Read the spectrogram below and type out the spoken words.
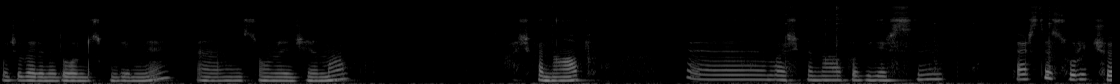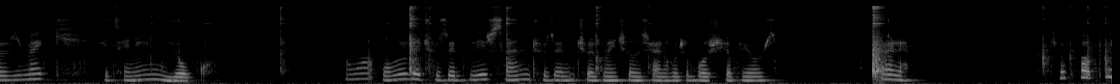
Hocalarını doğru düzgün dinle. Ee, sonracığıma başka ne yap? Ee, başka ne yapabilirsin? Derste soru çözmek yeteneğin yok. Ama olur da çözebilirsen çöze, çözmeye çalışır hoca boş yapıyoruz. Öyle. Çok tatlı.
